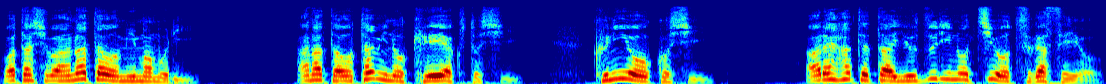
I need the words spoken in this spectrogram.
私はあなたを見守り、あなたを民の契約とし、国を起こし、荒れ果てた譲りの地を継がせよう。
